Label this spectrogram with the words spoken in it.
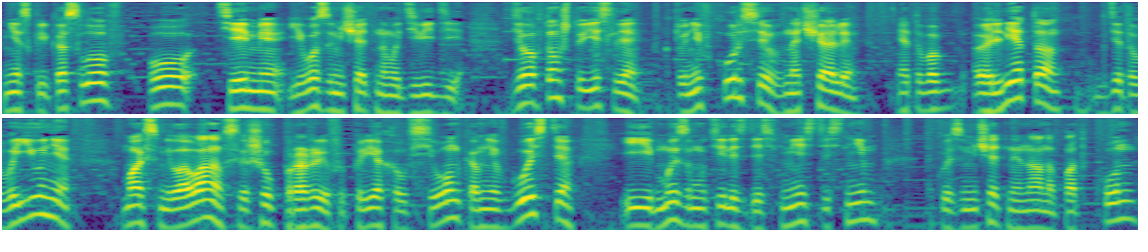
несколько слов по теме его замечательного DVD. Дело в том, что если кто не в курсе, в начале этого лета, где-то в июне, Макс Милованов совершил прорыв и приехал в Сион ко мне в гости, и мы замутили здесь вместе с ним такой замечательный нано-подкон,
